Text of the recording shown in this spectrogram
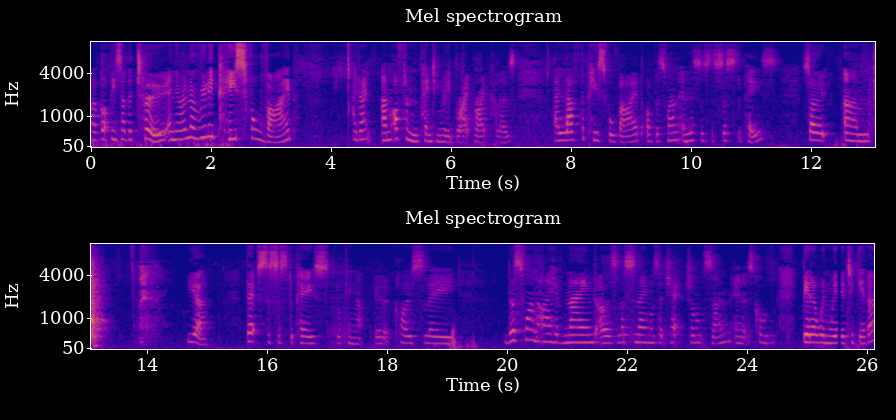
I've got these other two, and they're in a really peaceful vibe. I don't. I'm often painting really bright, bright colours. I love the peaceful vibe of this one, and this is the sister piece. So, um, yeah, that's the sister piece, looking up at it closely. This one I have named, I was listening, was it Jack Johnson, and it's called Better When We're Together.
